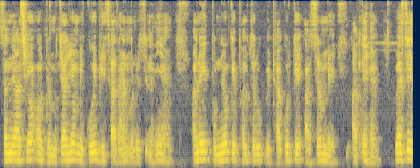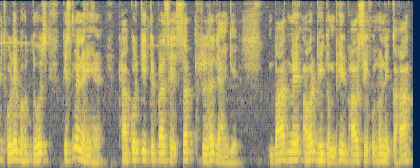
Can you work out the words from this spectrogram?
सन्यासियों और ब्रह्मचारियों में कोई भी साधारण मनुष्य नहीं है। अनेक पुण्यों के फलस्वरूप वे ठाकुर के आश्रम में आते हैं। वैसे थोड़े बहुत दोष किसमें नहीं है? ठाकुर की कृपा से सब सुधर जाएँगे। बाद में और भी गंभीर भाव से उन्होंने कहा,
